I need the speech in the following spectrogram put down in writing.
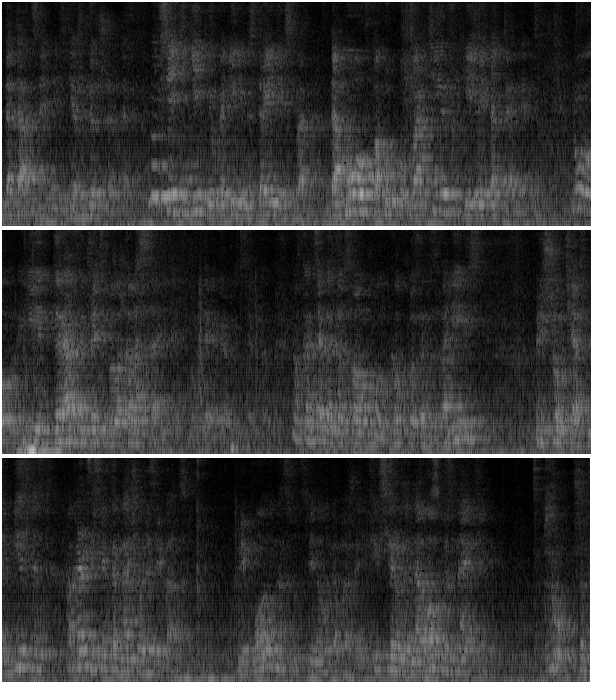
дотациями из держбюджета. Ну, все эти деньги уходили на строительство домов, покупку квартир и так далее. Ну, и дыра в бюджете была колоссальная, благодаря аграрному сектору. Ну, в конце концов, слава богу, колхозы развалились, пришел частный бизнес, аграрный сектор начал развиваться при полном отсутствии налогообложения. Фиксированный налог, вы знаете, ну, чтобы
